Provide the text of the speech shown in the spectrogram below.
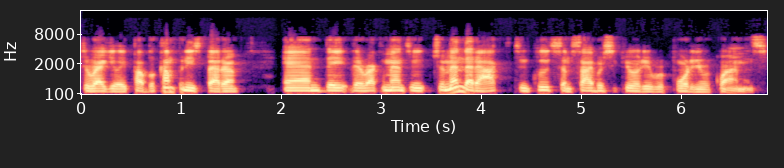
to regulate public companies better and they, they recommend to, to amend that act to include some cybersecurity reporting requirements.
